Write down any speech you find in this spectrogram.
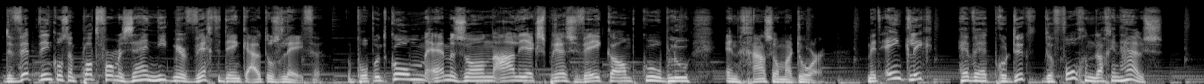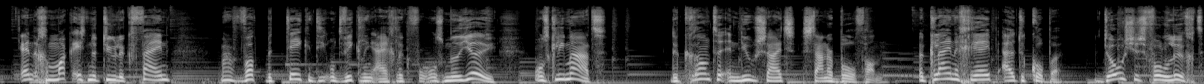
De webwinkels en platformen zijn niet meer weg te denken uit ons leven. Bol.com, Amazon, AliExpress, Wekamp, Coolblue en ga zo maar door. Met één klik hebben we het product de volgende dag in huis. En gemak is natuurlijk fijn, maar wat betekent die ontwikkeling eigenlijk voor ons milieu, ons klimaat? De kranten en nieuwsites staan er bol van. Een kleine greep uit de koppen. Doosjes vol lucht.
